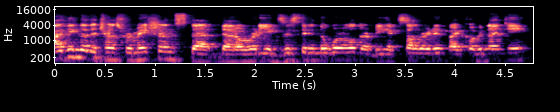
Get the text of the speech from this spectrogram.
I think that the transformations that that already existed in the world are being accelerated by COVID nineteen,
